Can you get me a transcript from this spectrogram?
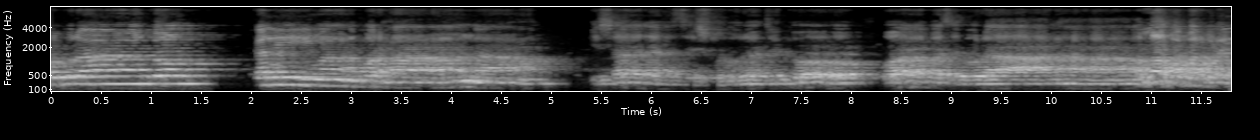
টুকরা কালিমা পড়ানা ইশারা সে সূরজ আল্লাহু আকবার বলেন।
